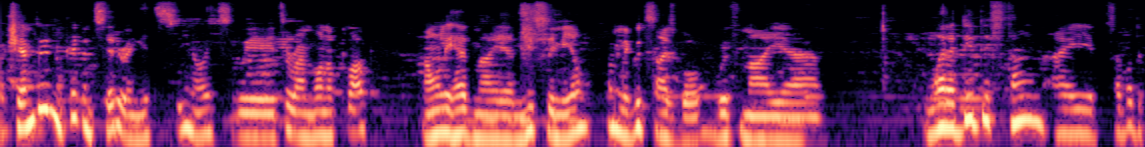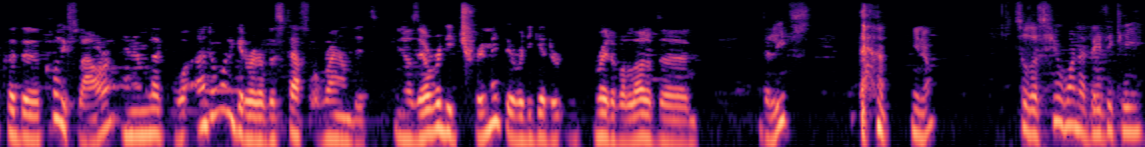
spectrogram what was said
actually, I'm doing okay considering it's you know it's we, it's around one o'clock. I only had my uh, muesli meal. I mean a good sized bowl with my. What I did this time, I I bought the, the cauliflower, and I'm like, well, I don't want to get rid of the stuff around it. You know, they already trim it. They already get rid of a lot of the the leaves. you know, so the few one I basically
